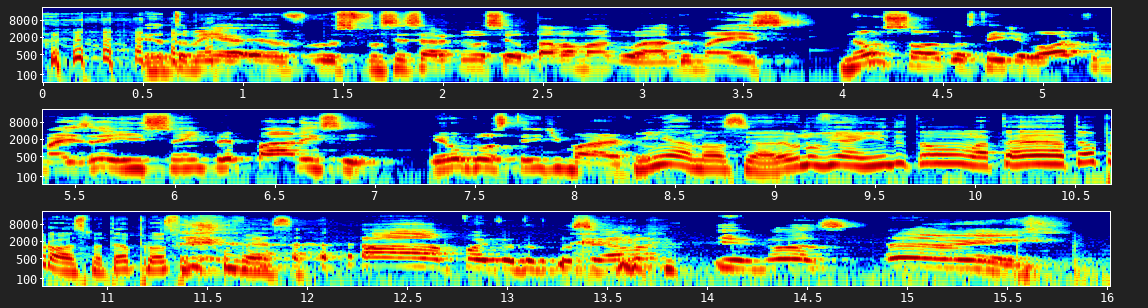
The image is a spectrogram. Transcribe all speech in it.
eu também, eu, vou ser sincero com você, eu tava magoado, mas não só gostei de Loki, mas é isso, hein? Preparem-se. Eu gostei de Marvel. Minha nossa senhora, eu não vi ainda, então até, até o próximo, até a próxima conversa. ah, pai, que você ama e nós amém.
